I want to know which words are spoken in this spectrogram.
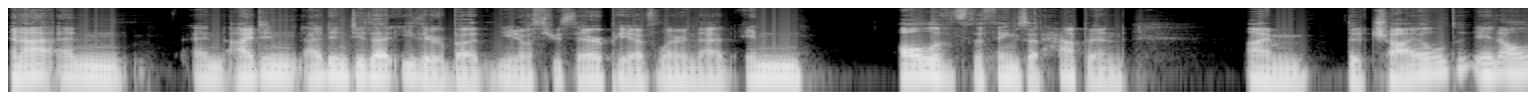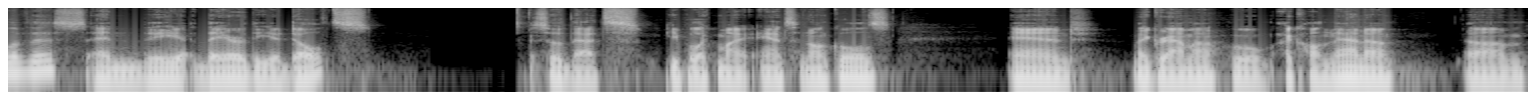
And i and and i didn't i didn't do that either but you know through therapy i've learned that in all of the things that happened i'm the child in all of this and they they are the adults so that's people like my aunts and uncles and my grandma, who I call Nana, um,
